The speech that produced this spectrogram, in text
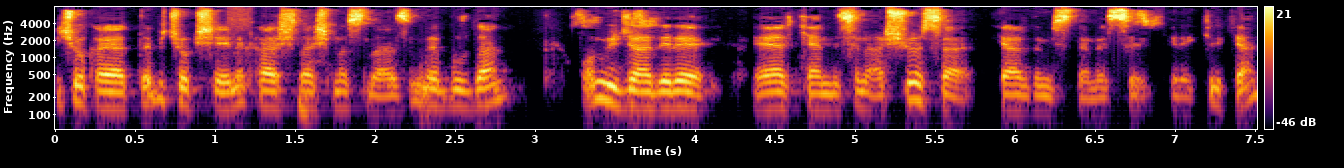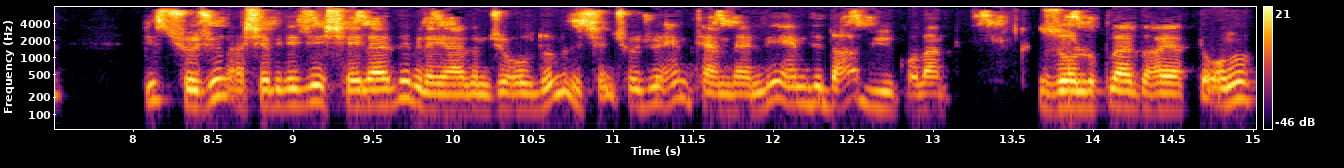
birçok hayatta birçok şeyle karşılaşması lazım ve buradan o mücadele eğer kendisini aşıyorsa yardım istemesi gerekirken biz çocuğun aşabileceği şeylerde bile yardımcı olduğumuz için çocuğu hem tembelliği hem de daha büyük olan zorluklarda hayatta onu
